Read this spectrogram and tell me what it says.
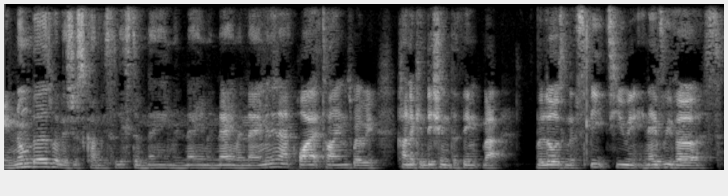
in Numbers, where there's just kind of this list of name and name and name and name. And in our quiet times, where we're kind of conditioned to think that the Lord's going to speak to you in, in every verse,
